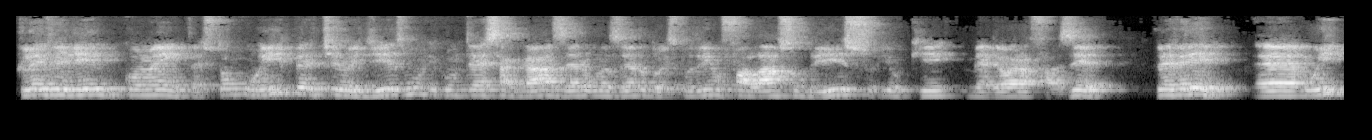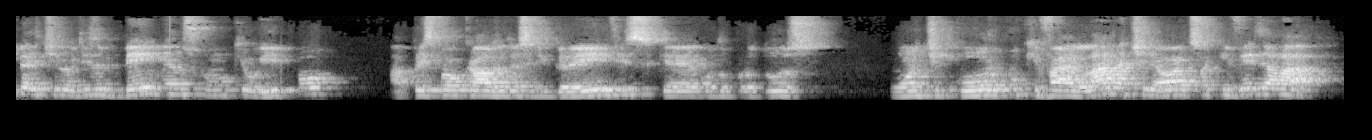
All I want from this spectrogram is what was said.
Cleveli comenta: Estou com hipertiroidismo e com TSH 0,02. Poderiam falar sobre isso e o que melhor a fazer? Cleveli, é, o hipertiroidismo é bem menos comum que o hipo. A principal causa é a doença de Graves, que é quando produz um anticorpo que vai lá na tireoide, só que em vez dela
